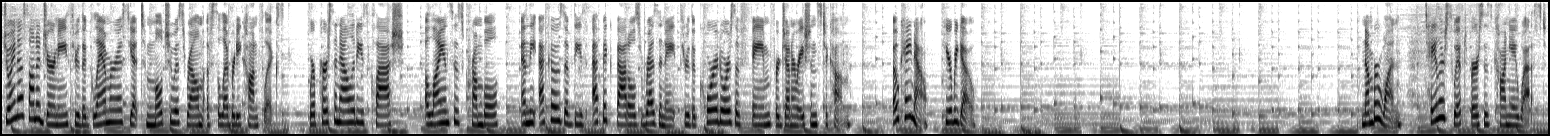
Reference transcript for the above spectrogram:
Join us on a journey through the glamorous yet tumultuous realm of celebrity conflicts, where personalities clash, alliances crumble, and the echoes of these epic battles resonate through the corridors of fame for generations to come. Okay, now, here we go. Number 1 Taylor Swift versus Kanye West.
